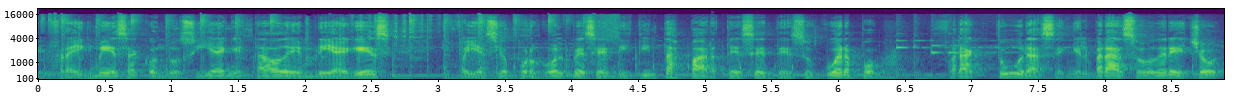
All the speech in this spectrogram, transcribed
Efraín Mesa conducía en estado de embriaguez y falleció por golpes en distintas partes de su cuerpo, fracturas en el brazo derecho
